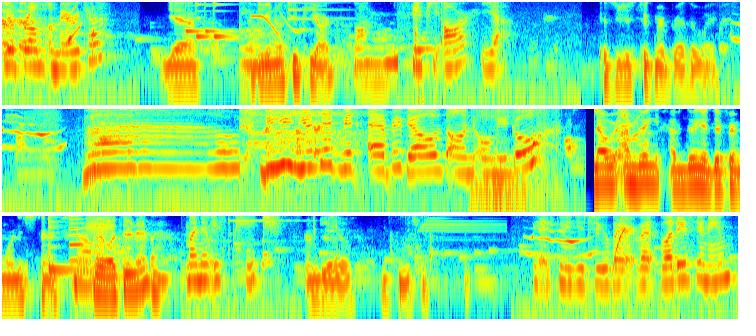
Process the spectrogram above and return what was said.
You're from America? Yeah. Do you know CPR? Song CPR? Yeah. Because you just took my breath away. Wow. Do you use it with every girls on Omegle? No, I'm doing I'm doing a different one each time. Wait, what's your name? My name is Paige. I'm Diego. Nice to meet you. Nice to meet you too. But, but what is your name?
